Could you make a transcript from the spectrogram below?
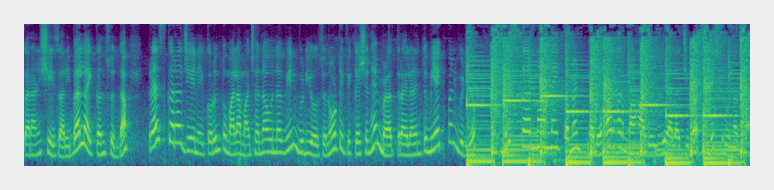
करा आणि शेजारी बेल आयकनसुद्धा प्रेस करा जेणेकरून तुम्हाला माझ्या नवनवीन व्हिडिओचं नोटिफिकेशन हे मिळत राहील आणि तुम्ही एक पण व्हिडिओ मिस करणार नाही. कमेंटमध्ये हर हर महादेव लिहायला अजिबात विसरू नका.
